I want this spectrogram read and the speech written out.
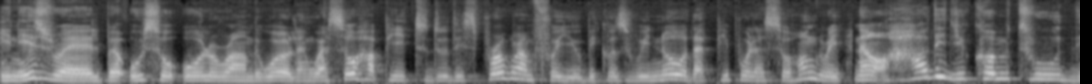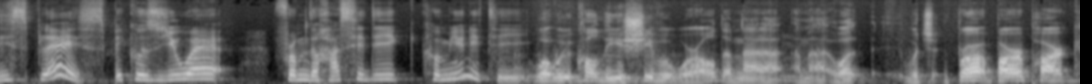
in Israel, but also all around the world. And we're so happy to do this program for you because we know that people are so hungry. Now, how did you come to this place? Because you were from the Hasidic community. What we call the yeshiva world. I'm not, a, I'm not which Borough Park,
